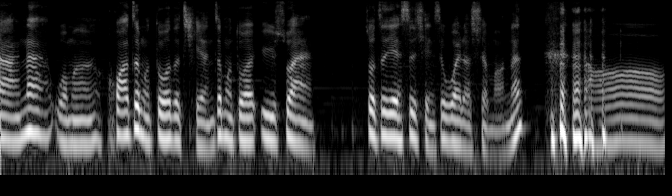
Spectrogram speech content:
啊，那我们花这么多的钱，这么多预算做这件事情是为了什么呢？哦，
